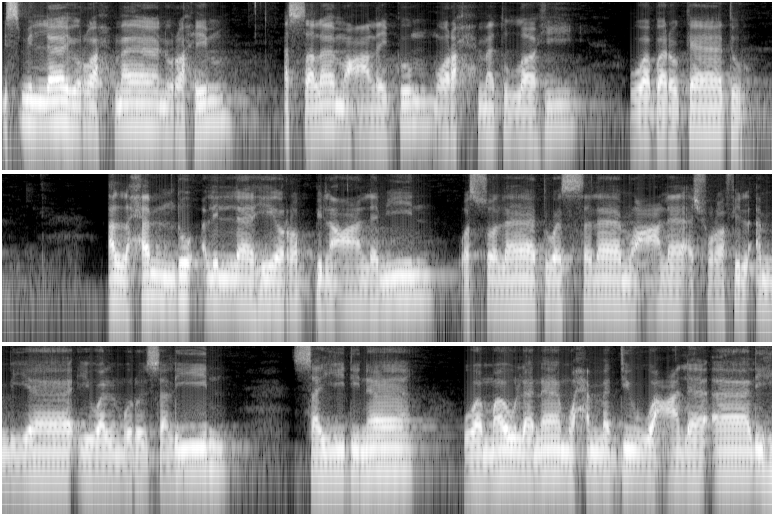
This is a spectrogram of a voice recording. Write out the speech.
بسم الله الرحمن الرحيم السلام عليكم ورحمة الله وبركاته الحمد لله رب العالمين والصلاة والسلام على أشرف الأنبياء والمرسلين سيدنا ومولانا محمد وعلى آله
